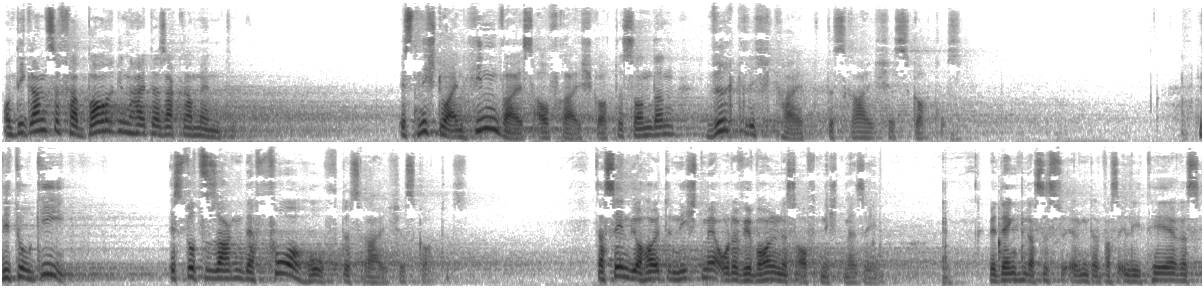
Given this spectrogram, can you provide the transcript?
Und die ganze Verborgenheit der Sakramente ist nicht nur ein Hinweis auf Reich Gottes, sondern Wirklichkeit des Reiches Gottes. Liturgie ist sozusagen der Vorhof des Reiches Gottes. Das sehen wir heute nicht mehr oder wir wollen es oft nicht mehr sehen. Wir denken, das ist irgendetwas Elitäres,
